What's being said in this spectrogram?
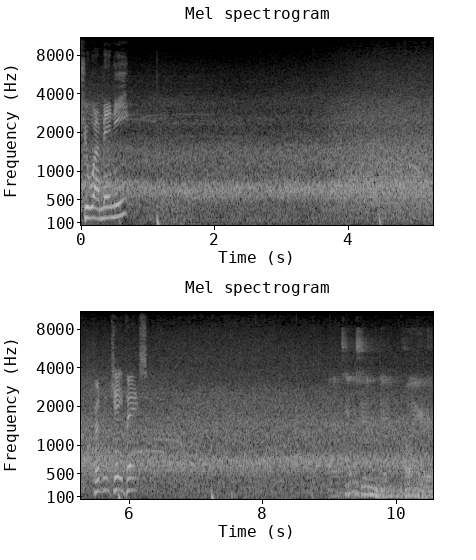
Chouameni. Couldn't keep it. Attention, fire.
